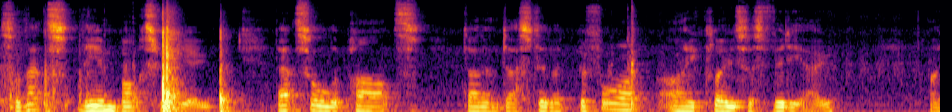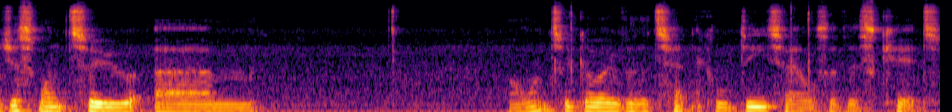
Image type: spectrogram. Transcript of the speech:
So that's the inbox review. That's all the parts done and dusted. But before I close this video, I just want to um, I want to go over the technical details of this kit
